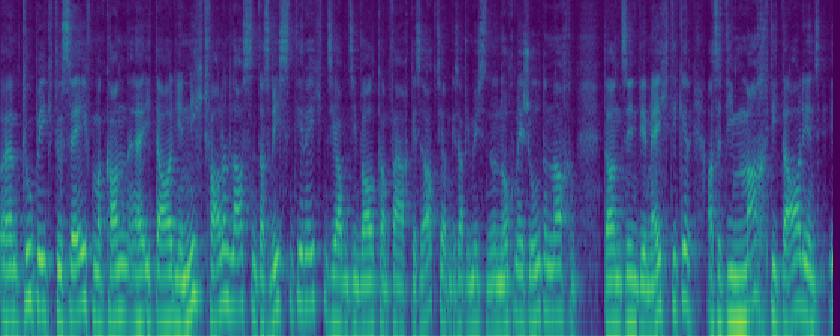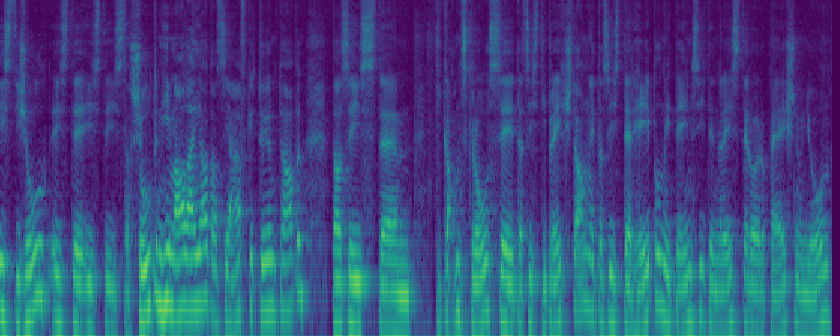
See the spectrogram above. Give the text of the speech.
ähm, too big to save. Man kann äh, Italien nicht fallen lassen, das wissen die Rechten. Sie haben es im Wahlkampf auch gesagt. Sie haben gesagt, wir müssen nur noch mehr Schulden machen, dann sind wir mächtiger. Also die Macht Italiens ist, die Schuld, ist, ist, ist das Schuldenhimalaya, das sie aufgetürmt haben. Das ist ähm, die ganz große, das ist die Brechstange, das ist der Hebel, mit dem sie den Rest der Europäischen Union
